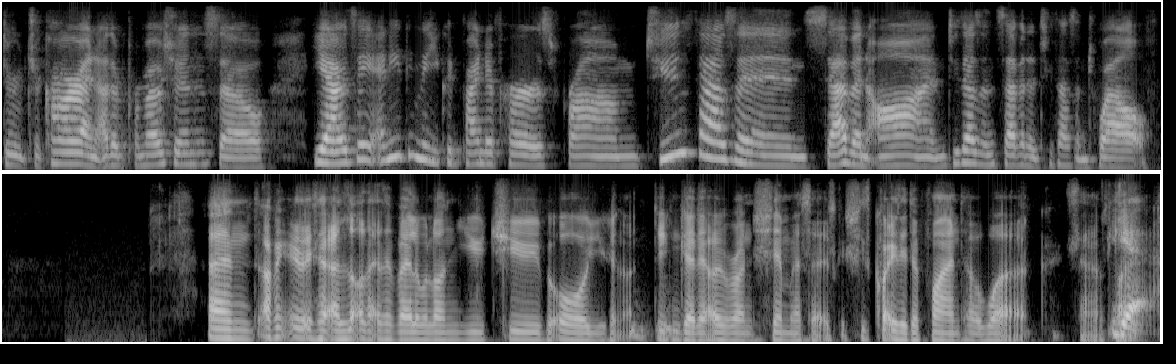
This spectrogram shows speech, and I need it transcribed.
through Chikara and other promotions. So, yeah, I would say anything that you could find of hers from 2007 on, 2007 to 2012. And I think like I said, a lot of that is available on YouTube, or you can you can get it over on Shimmer. So it's, she's crazy to find her work. Sounds like. Yeah.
